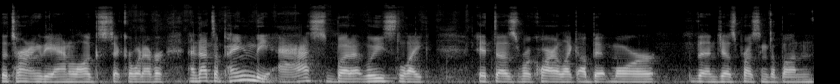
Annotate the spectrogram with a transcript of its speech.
the turning the analog stick or whatever, and that's a pain in the ass. But at least like it does require like a bit more than just pressing the button.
